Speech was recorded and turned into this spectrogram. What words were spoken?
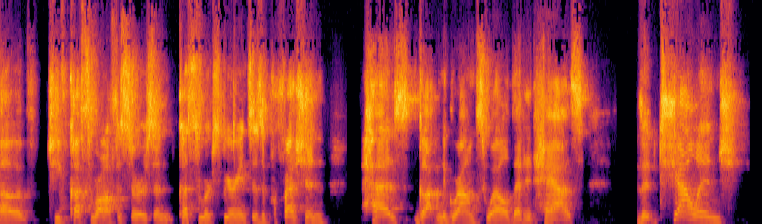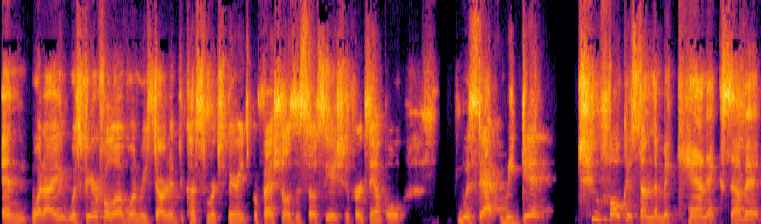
of chief customer officers and customer experience as a profession has gotten the groundswell that it has. The challenge and what I was fearful of when we started the Customer Experience Professionals Association, for example, was that we get too focused on the mechanics of it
